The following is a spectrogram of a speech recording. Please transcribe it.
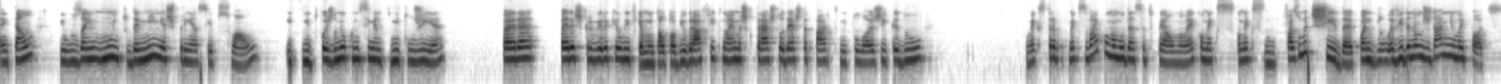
Então eu usei muito da minha experiência pessoal e, e depois do meu conhecimento de mitologia para para escrever aquele livro, que é muito autobiográfico, não é? Mas que traz toda esta parte mitológica do como é que se, como é que se vai para uma mudança de pele, não é? Como é, que se, como é que se faz uma descida quando a vida não nos dá nenhuma hipótese,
